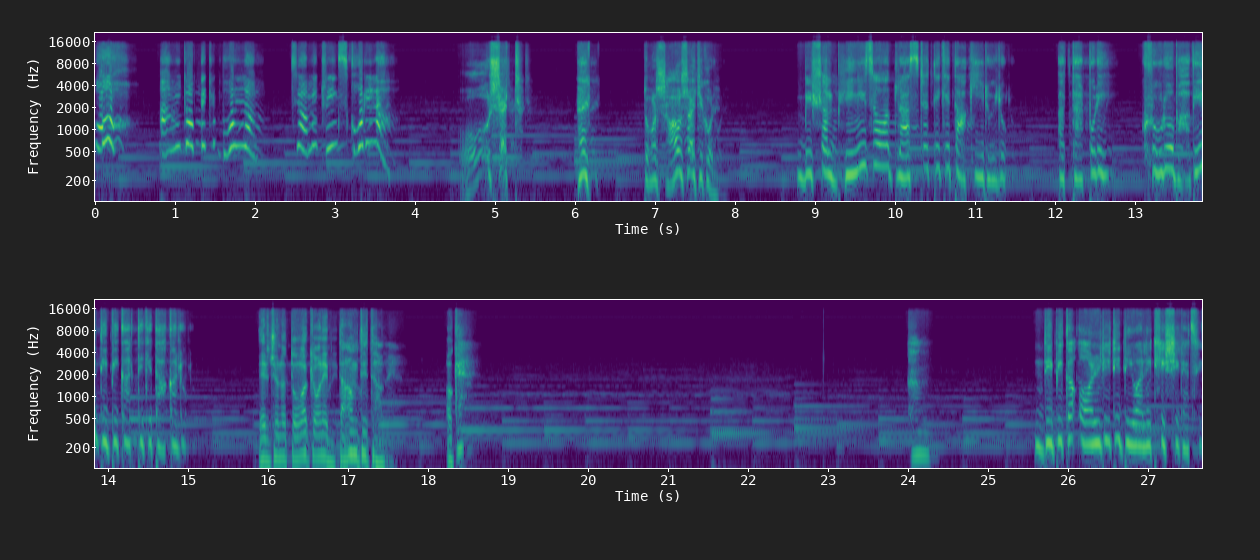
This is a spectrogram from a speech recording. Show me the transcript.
ওহ আমি তো আপনাকে বললাম যে আমি ড্রিঙ্কস করি না। ও শেট! হ্যাঁ তোমার সাহস হয় কি করে? বিশাল ভেঙে যাওয়া গ্লাসটার দিকে তাকিয়ে রইল আর তারপরে ক্রূরভাবে দীপিকার দিকে তাকালো। এর জন্য তোমাকে অনেক দাম দিতে হবে ওকে? দীপিকা অলরেডি দেওয়ালে ঠেসে গেছে।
